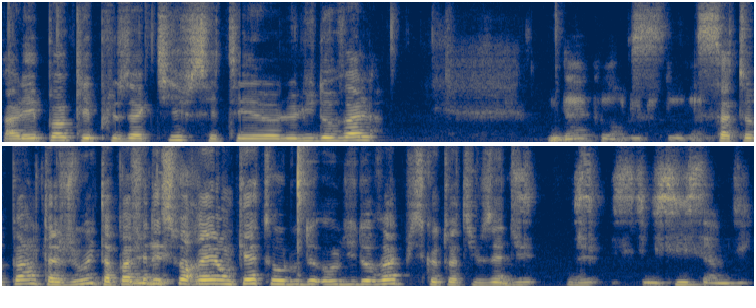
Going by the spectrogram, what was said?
à l'époque les plus actifs c'était euh, le Ludoval. D'accord, le Ludoval. Ça te parle? T'as joué? T'as pas fait des soirées enquête au, Ludo- au Ludoval puisque toi tu faisais du... Si, si, ça me dit,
